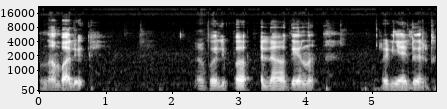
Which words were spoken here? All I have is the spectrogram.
മൂന്നാം പാൽ അപ്പോൾ ഇപ്പം എല്ലാം ഒക്കെ ഒന്ന് റെഡിയായിട്ട് വരട്ടെ.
